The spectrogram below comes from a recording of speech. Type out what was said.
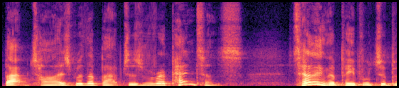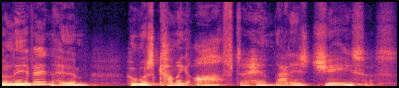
baptized with a baptism of repentance, telling the people to believe in him who was coming after him. That is Jesus.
